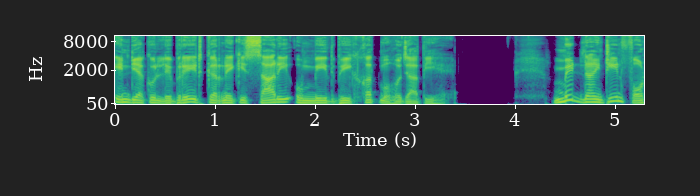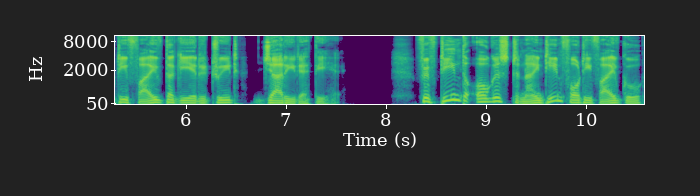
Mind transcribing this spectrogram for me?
इंडिया को लिबरेट करने की सारी उम्मीद भी खत्म हो जाती है। मिड 1945 तक ये रिट्रीट जारी रहती है। फिफ्टींथ अगस्त 1945 को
